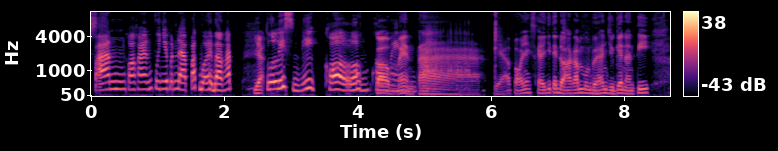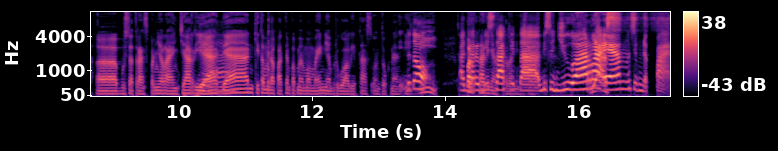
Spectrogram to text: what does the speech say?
depan. Kalau kalian punya pendapat boleh banget Ya. tulis di kolom komentar. komentar. Ya, pokoknya sekali lagi kita doakan mudah-mudahan juga nanti uh, bursa transfernya lancar ya Iya. dan kita mendapatkan pemain-pemain yang berkualitas untuk nanti Betul. di Agar Pertandingan- bisa pertandingan kita bisa juara Yes. ya musim depan.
